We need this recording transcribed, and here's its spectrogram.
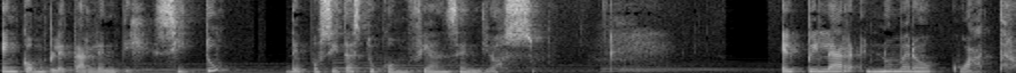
en completarlo en ti, si tú depositas tu confianza en Dios. El pilar número cuatro,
